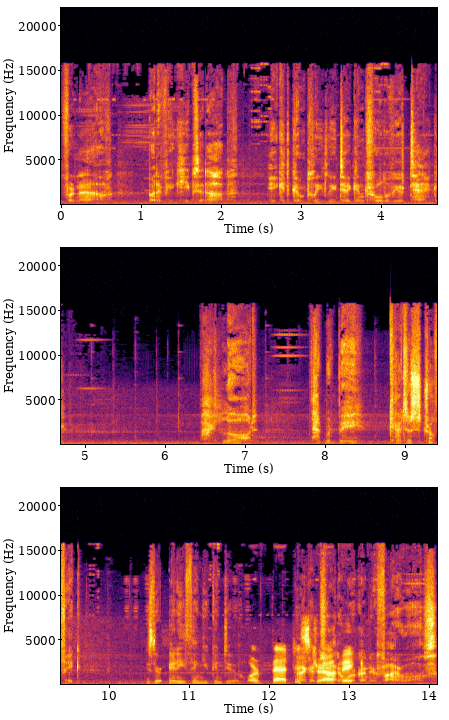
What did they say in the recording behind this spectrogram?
For now. But if he keeps it up, he could completely take control of your tech. My lord, that would be catastrophic. Is there anything you can do? Or catastrophic. I could try to catastrophic. work on your firewalls.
